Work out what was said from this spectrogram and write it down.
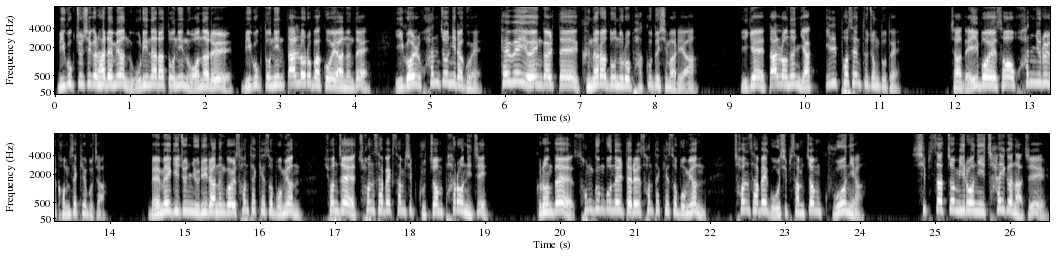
미국 주식을 하려면 우리나라 돈인 원화를 미국 돈인 달러로 바꿔야 하는데 이걸 환전이라고 해. 해외 여행 갈 때 그 나라 돈으로 바꾸듯이 말이야. 이게 달러는 약 1% 정도 돼. 자, 네이버에서 환율을 검색해보자. 매매 기준율이라는 걸 선택해서 보면 현재 1439.8원이지? 그런데 송금 보낼 때를 선택해서 보면 1453.9원이야. 14.1원이 차이가 나지?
